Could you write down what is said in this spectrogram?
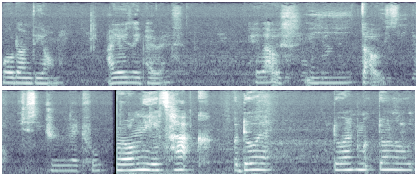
Well done, Diame. Ayoze Perez. Okay, that was that was just dreadful. We're on the attack. Adore, Adore McDonald's.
